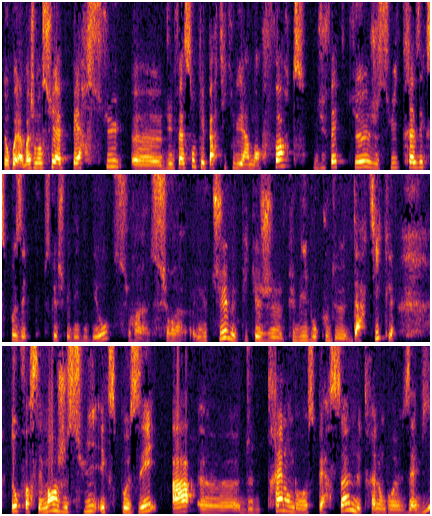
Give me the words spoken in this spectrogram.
Donc voilà, moi je m'en suis aperçue euh, d'une façon qui est particulièrement forte du fait que je suis très exposée, puisque je fais des vidéos sur, sur YouTube et puis que je publie beaucoup d'articles. Donc forcément, je suis exposée à de très nombreuses personnes, de très nombreux avis.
